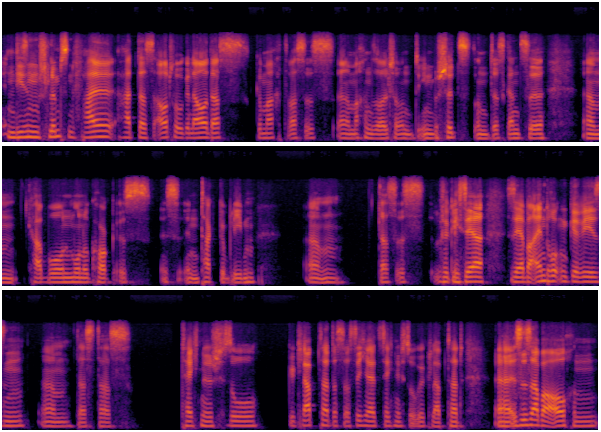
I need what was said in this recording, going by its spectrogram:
in diesem schlimmsten Fall hat das Auto genau das gemacht, was es äh, machen sollte und ihn beschützt und das ganze ähm, Carbon-Monocoque ist, ist intakt geblieben. Ähm, das ist wirklich sehr, sehr beeindruckend gewesen, ähm, dass das technisch so geklappt hat, dass das sicherheitstechnisch so geklappt hat. Äh, es ist aber auch, ein,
